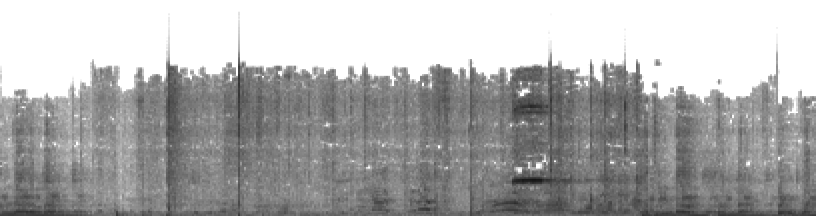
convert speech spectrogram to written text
ഒന്ന് ഒന്ന് പന്ത്രണ്ട് ഒന്ന് വൺ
